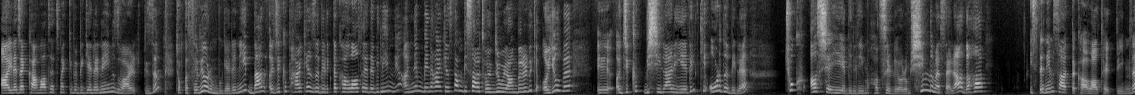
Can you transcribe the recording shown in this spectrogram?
ailecek kahvaltı etmek gibi bir geleneğimiz var bizim. Çok da seviyorum bu geleneği. Ben acıkıp herkesle birlikte kahvaltı edebileyim diye annem beni herkesten bir saat önce uyandırırdı ki ayıl ve e, acıkıp bir şeyler yiyebil ki orada bile çok az şey yiyebildiğimi hatırlıyorum. Şimdi mesela daha istediğim saatte kahvaltı ettiğimde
